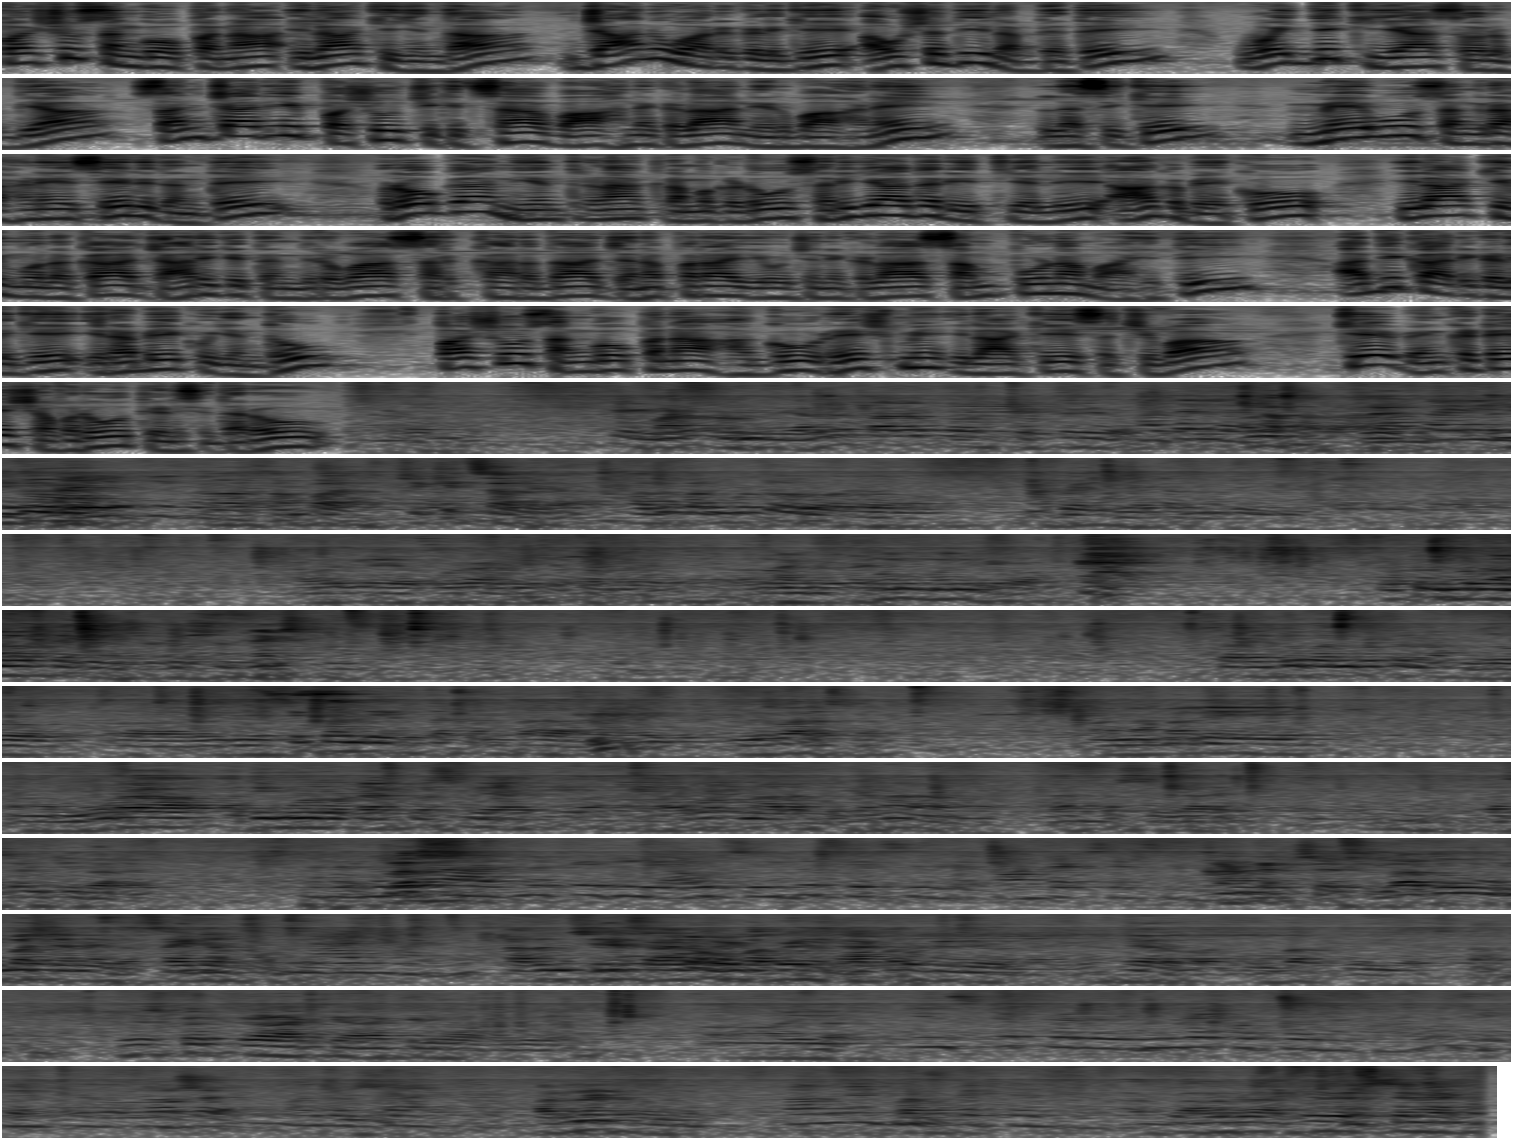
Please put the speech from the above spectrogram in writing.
ಪಶುಸಂಗೋಪನಾ ಇಲಾಖೆಯಿಂದ ಜಾನುವಾರುಗಳಿಗೆ ಔಷಧಿ ಲಭ್ಯತೆ, ವೈದ್ಯಕೀಯ ಸೌಲಭ್ಯ, ಸಂಚಾರಿ ಪಶು ಚಿಕಿತ್ಸಾ ವಾಹನಗಳ ನಿರ್ವಹಣೆ, ಲಸಿಕೆ, ಮೇವು ಸಂಗ್ರಹಣೆ ಸೇರಿದಂತೆ ರೋಗ ನಿಯಂತ್ರಣ ಕ್ರಮಗಳು ಸರಿಯಾದ ರೀತಿಯಲ್ಲಿ ಆಗಬೇಕು. ಇಲಾಖೆ ಮೂಲಕ ಜಾರಿಗೆ ತಂದಿರುವ ಸರ್ಕಾರದ ಜನಪರ ಯೋಜನೆಗಳ ಸಂಪೂರ್ಣ ಮಾಹಿತಿ ಅಧಿಕಾರಿಗಳಿಗೆ ಇರಬೇಕು ಎಂದು ಪಶು ಸಂಗೋಪನಾ ಹಾಗೂ ರೇಷ್ಮೆ ಇಲಾಖೆ ಸಚಿವ ಕೆ ವೆಂಕಟೇಶ್ ಅವರು ತಿಳಿಸಿದರು. ಮಾಡ್ಕೊಂಡು ಎಲ್ಲ ತಾಲೂಕು ಕೊಟ್ಟಿದ್ದೀವಿ. ಅಲ್ಲ ಸರ್ ಅದೇ ಇದು ಸಂಪ ಚಿಕಿತ್ಸಾಲಯ ಅದು ಬಂದ್ಬಿಟ್ಟು ಮೊಬೈಲ್ ವೆಟರ್ನರಿ ಅವರಿಗೆ ಓಡಾಡಲಿಕ್ಕೆ ತೊಂದರೆ ಇದೆ. ಅದು ಒಂದು ಒಟ್ಟು ನೂರ ನಲವತ್ತೈದು ಇನ್ಸ್ಟಿಟ್ಯೂಷನ್ ನೆಕ್ಸ್ಟ್ ಸರ್ ಇದು ಬಂದ್ಬಿಟ್ಟು ನಮ್ಮದು ಇಲ್ಲಿ ಸಿಬ್ಬಂದಿ ಇರ್ತಕ್ಕಂಥ ವಿವರ ಸರ್. ನಮ್ಮಲ್ಲಿ ನೂರ ಹದಿಮೂರು ಡಾಕ್ಟರ್ಸ್ಗೆ ಅರವತ್ನಾಲ್ಕು ಜನ ಡಾಕ್ಟರ್ಸ್ ಇದ್ದಾರೆ ಪ್ರೆಸೆಂಟ್ ಇದ್ದಾರೆ. ಪ್ಲಸ್ ಕಾಂಟ್ಯಾಕ್ಟ್ ಸೇರಿಸಿಲ್ಲ ಅದು ಒಂಬತ್ತು ಜನ ಇದೆ ಸೈಡಲ್ಲಿ ಅದನ್ನು ಸೇರಿಸಿದ್ರೆ ಒಂಬತ್ತು ಒಂಬತ್ತು ಒಂಬತ್ತು ಇದೆ. ಇನ್ಸ್ಪೆಕ್ಟರ್ ಹಾಕಿ ಹಾಕಿಲ್ಲ ಇಲ್ಲ.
